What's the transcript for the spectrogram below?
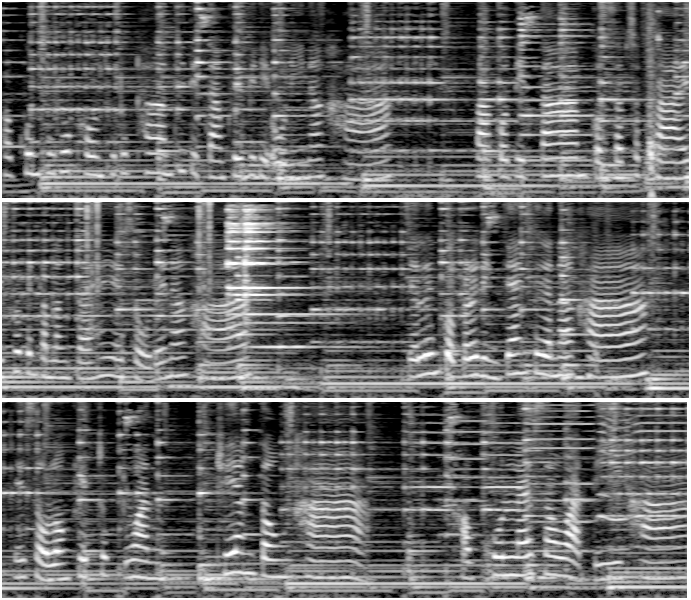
ขอบคุณทุกๆคนทุกๆท่านที่ติดตามคลิปวิดีโอนี้นะคะ ฝากกดติดตาม กด subscribe เพื่อเป็นกำลังใจให้ยายโสด้วยนะคะ อย่าลืมกดกระดิ่งแจ้งเตือนนะคะเยโสลงคลิปทุกวัน เที่ยงตรงค่ะ ขอบคุณและสวัสดีค่ะ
